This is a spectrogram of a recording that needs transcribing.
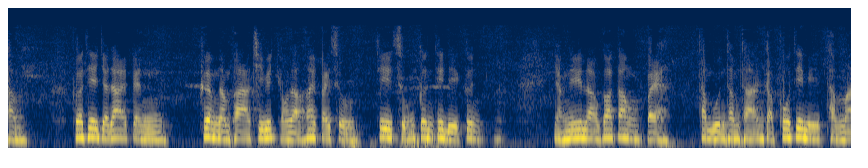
ธรรม เพื่อที่จะได้เป็นเครื่องนำพาชีวิตของเราให้ไปสู่ที่สูงขึ้นที่ดีขึ้น อย่างนี้เราก็ต้องไปทำบุญทำทานกับผู้ที่มีธรรมะ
